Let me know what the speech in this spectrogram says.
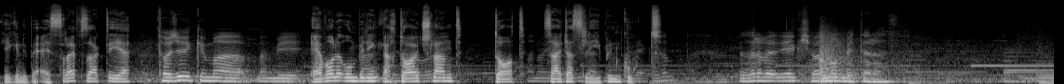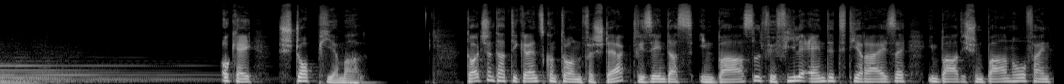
Gegenüber SRF sagte er, er wolle unbedingt nach Deutschland, dort sei das Leben gut. Okay, stopp hier mal. Deutschland hat die Grenzkontrollen verstärkt. Wir sehen das in Basel. Für viele endet die Reise im badischen Bahnhof, ein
